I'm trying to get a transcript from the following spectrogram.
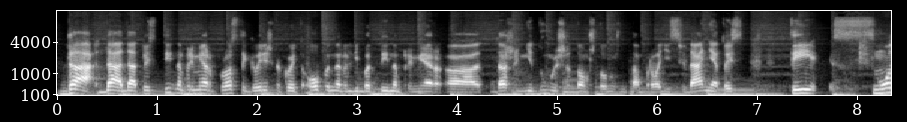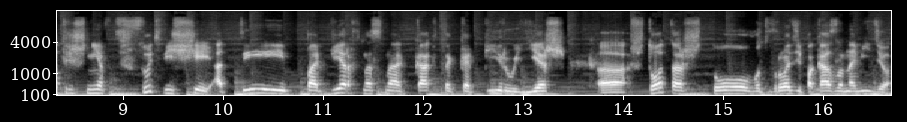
Да, да, да. То есть ты, например, просто говоришь какой-то опенер, либо ты, например, э, даже не думаешь о том, что нужно там проводить свидание. То есть ты смотришь не в суть вещей, а ты поверхностно как-то копируешь э, что-то, что вот вроде показано на видео.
